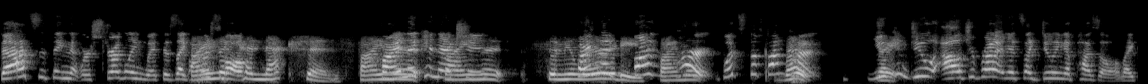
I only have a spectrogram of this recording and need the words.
That's the thing that we're struggling with is like find first the of all, connections. Find, find the, the connection. Find the similarity. Find the fun find part. The, What's the fun right. part? You right. can do algebra and it's like doing a puzzle. Like,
